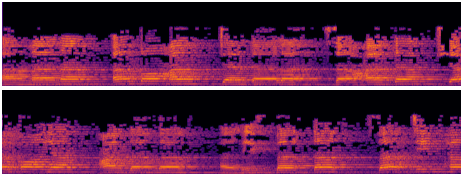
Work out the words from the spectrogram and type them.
أمانا أطاع جدلا سعدا شقايا عذابا ألف بأتا فاتحا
